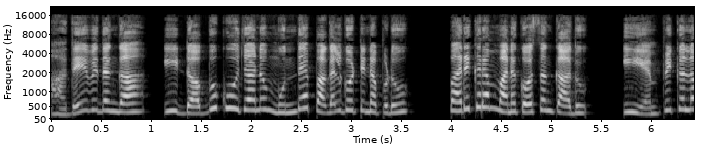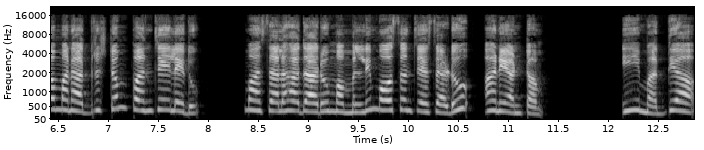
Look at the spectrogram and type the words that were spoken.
అదేవిధంగా ఈ డబ్బు కూజాను ముందే పగలగొట్టినప్పుడు పరికరం మన కోసం కాదు ఈ ఎంపికలో మన అదృష్టం పనిచేయలేదు మా సలహాదారు మమ్మల్ని మోసం చేశాడు అని అంటాం. ఈ మధ్య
